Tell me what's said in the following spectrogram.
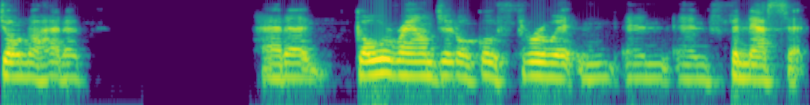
don't know how to how to go around it or go through it and and and finesse it.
